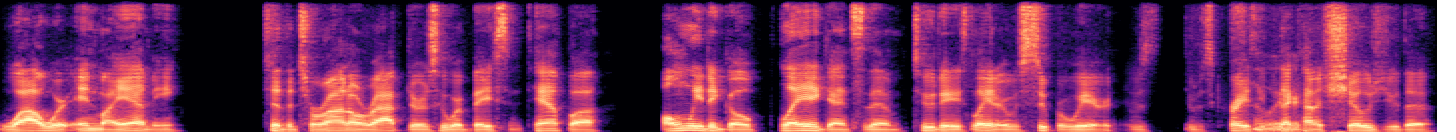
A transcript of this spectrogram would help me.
while we're in Miami to the Toronto Raptors, who were based in Tampa, only to go play against them two days later. It was super weird. It was it was crazy. So that kind of shows you the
